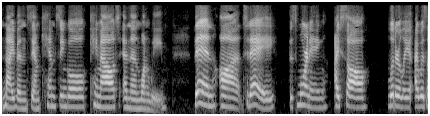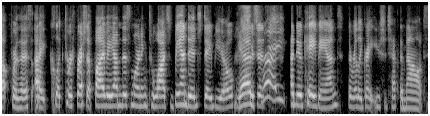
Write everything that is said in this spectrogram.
Niven Sam Kim single came out, and then ONEWE. Then on today, this morning, I saw literally I was up for this. I clicked refresh at 5 a.m. this morning to watch Bandage debut, Yeah, Which that's is- right. a new K band. They're really great. You should check them out.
